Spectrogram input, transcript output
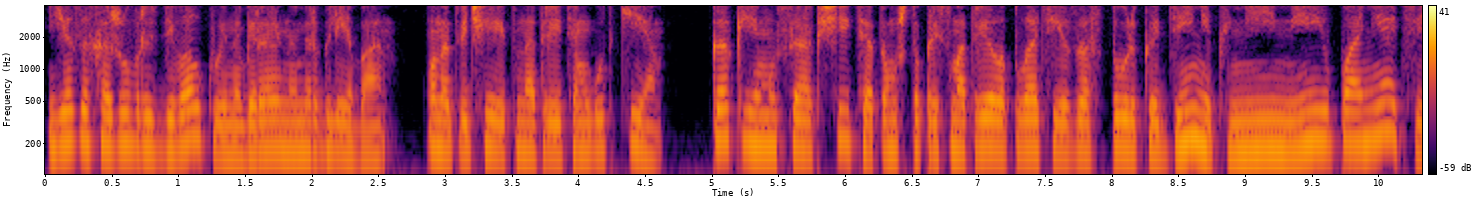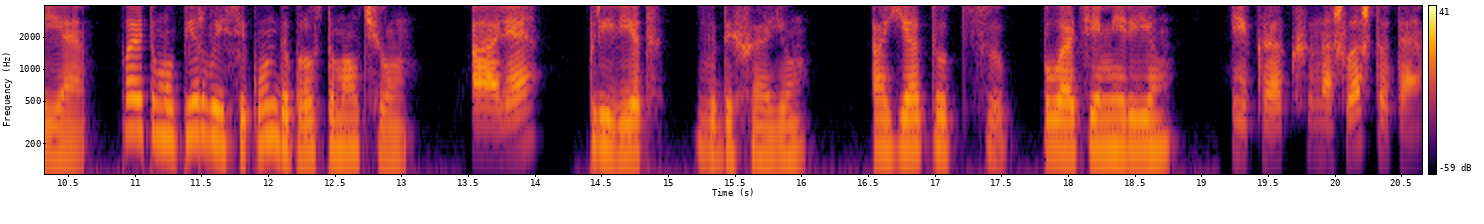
Я захожу в раздевалку и набираю номер Глеба. Он отвечает на третьем гудке. Как ему сообщить о том, что присмотрела платье за столько денег, не имею понятия. Поэтому первые секунды просто молчу. «Аля?» «Привет», — выдыхаю. «А я тут платье меряю». «И как, нашла что-то?»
